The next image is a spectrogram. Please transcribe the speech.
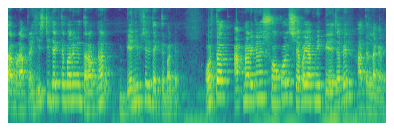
তারপর আপনার হিস্ট্রি দেখতে পারবেন, তারপর আপনার বেনিফিশিয়ারি দেখতে পারবেন। অর্থাৎ আপনার এখানে সকল সেবাই আপনি পেয়ে যাবেন হাতের লাগারে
